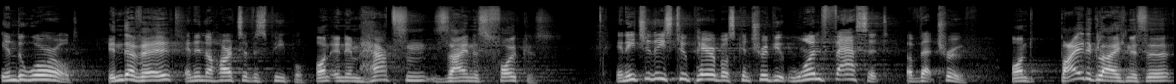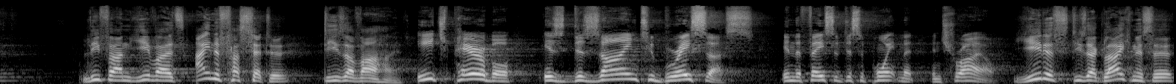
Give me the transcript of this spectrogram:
in the world in der Welt and in the hearts of his people. und in dem Herzen seines Volkes. And each of these two parables contribute one facet of that truth. Und beide Gleichnisse liefern jeweils eine Facette dieser Wahrheit. Each parable is designed to brace us in the face of disappointment and trial. Jedes dieser Gleichnisse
